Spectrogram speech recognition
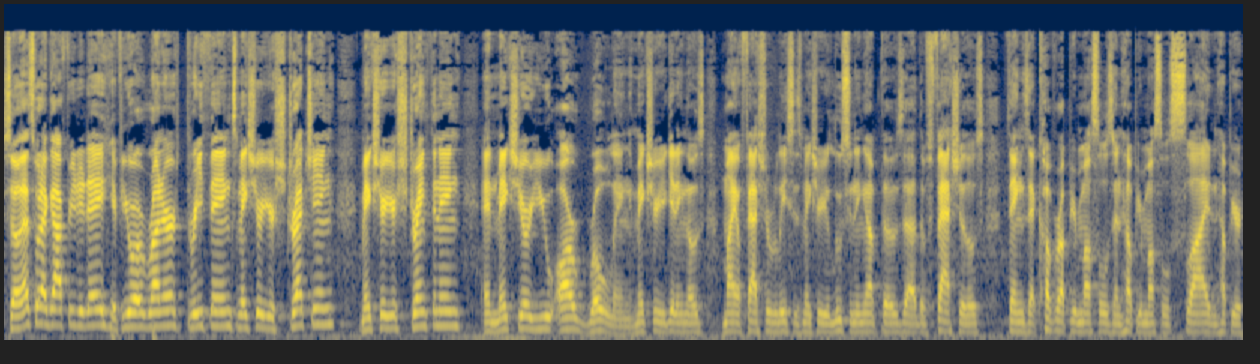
So that's what I got for you today. If you're a runner, three things make sure you're stretching, make sure you're strengthening, and make sure you are rolling. Make sure you're getting those myofascial releases. Make sure you're loosening up those, uh, those fascia, those things that cover up your muscles and help your muscles slide and help your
